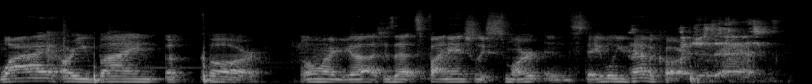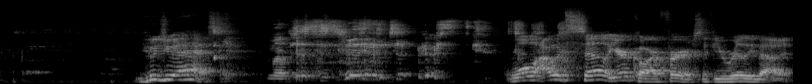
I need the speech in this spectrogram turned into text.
Why are you buying a car? Oh my gosh, is that financially smart and stable? You have a car. just asked Who'd you ask? my business manager. Well, I would sell your car first if you're really about it.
